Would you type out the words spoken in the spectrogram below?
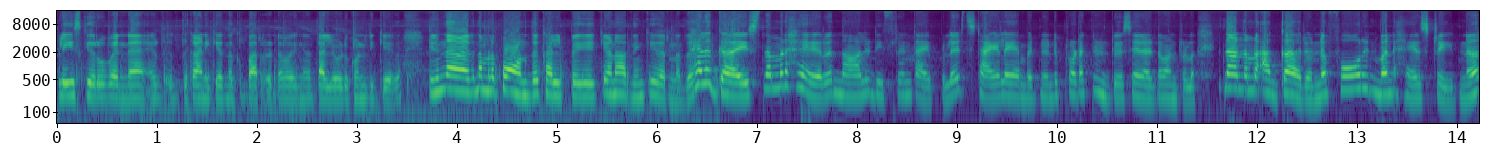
പ്ലീസ് കീറു എന്നെ എടുത്ത് കാണിക്കാന്നൊക്കെ പറഞ്ഞിട്ട് ഇങ്ങനെ തല്ലുകൊടുക്കൊണ്ടിരിക്കുകയായിരുന്നു. ഇനി നേരെ നമ്മൾ പോണത് കൽപ്പകയ്ക്കാണ് ആദ്യം കയറുന്നത് ഹലോ ഗൈസ് നമ്മുടെ ഹെയർ നാല് ഡിഫറെന്റ് ടൈപ്പിൽ സ്റ്റൈൽ ചെയ്യാൻ പറ്റുന്ന ഒരു പ്രൊഡക്റ്റ് ഇൻട്രൊഡ്യൂസ് ചെയ്യാനായിട്ട് വന്നിട്ടുള്ളത്. ഇതാണ് നമ്മുടെ അഗാരോന്റെ four in one hair straightener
